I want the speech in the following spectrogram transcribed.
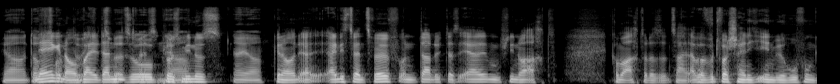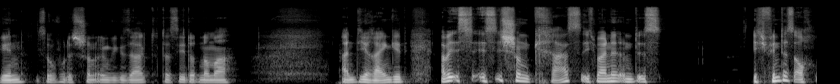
Ja, doch. Nee, genau, weil dann 12, so 13, plus ja. minus, Ja, ja. genau, und er, eigentlich wären zwölf und dadurch, dass er muss sie nur 8,8 oder so zahlen. Aber wird wahrscheinlich eh in Berufung gehen. So wurde es schon irgendwie gesagt, dass sie dort nochmal an die reingeht. Aber es, es ist schon krass. Ich meine, und es, ich finde das auch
